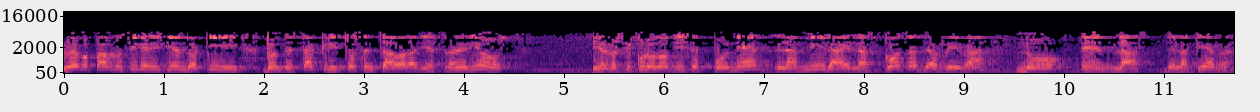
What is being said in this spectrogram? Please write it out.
Luego Pablo sigue diciendo aquí, donde está Cristo sentado a la diestra de Dios. Y el versículo 2 dice, poner la mira en las cosas de arriba, no en las de la tierra.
